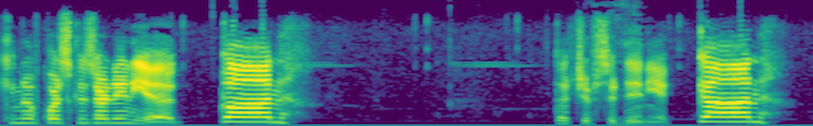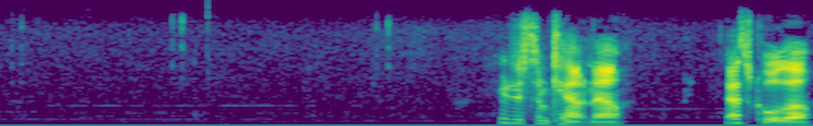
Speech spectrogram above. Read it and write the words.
Kingdom of Corsica Sardinia, gone! Duchy of Sardinia, gone! Here's just some count now. That's cool though.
